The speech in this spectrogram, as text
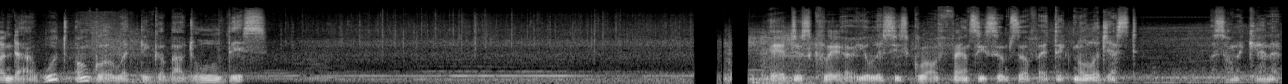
Wonder what Uncle would think about all this. It is clear Ulysses Claw fancies himself a technologist, a sonic cannon.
